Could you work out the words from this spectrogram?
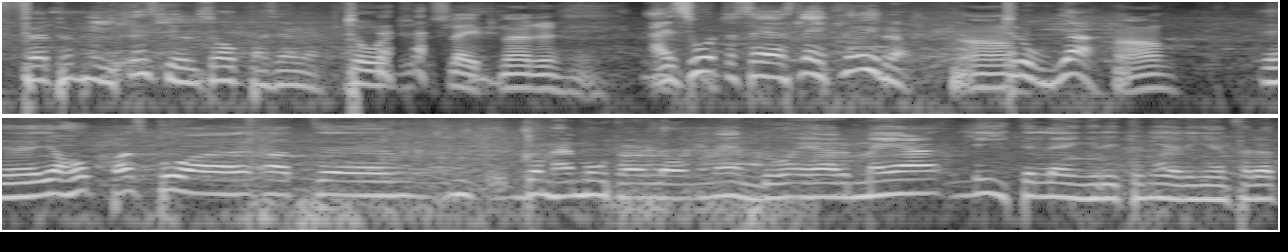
För publikens skull så hoppas jag det. Tord Sleipner? Det är svårt att säga. Sleipner är ju bra. Ja. Tror jag. Ja. Eh, Jag hoppas på att eh, de här Motaralagen ändå är med lite längre i turneringen för att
